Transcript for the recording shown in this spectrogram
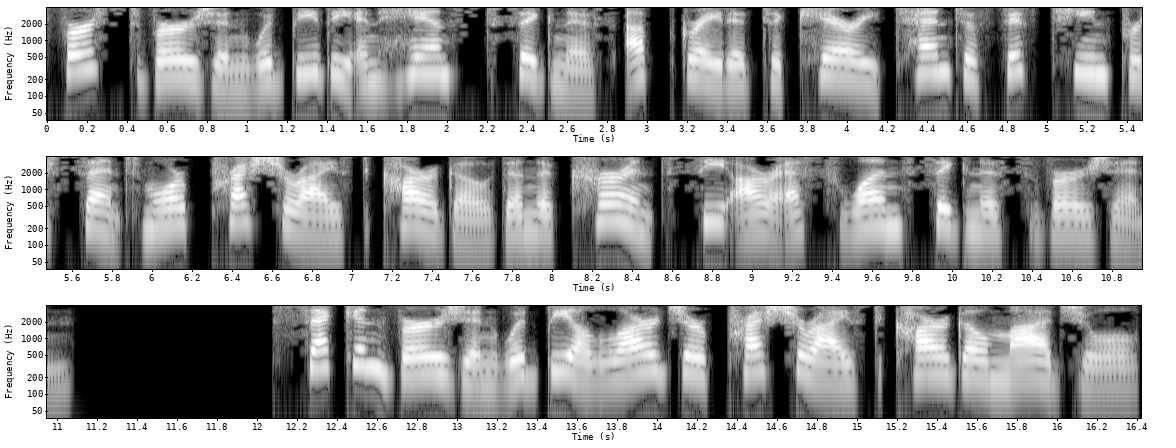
First version would be the enhanced Cygnus upgraded to carry 10 to 15% more pressurized cargo than the current CRS-1 Cygnus version. Second version would be a larger pressurized cargo module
